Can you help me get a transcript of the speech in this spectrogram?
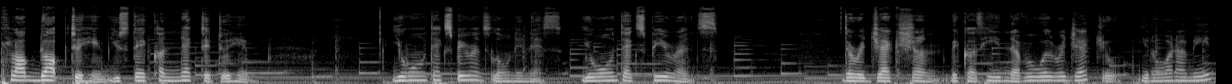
plugged up to him, you stay connected to him. You won't experience loneliness. You won't experience the rejection because he never will reject you. You know what I mean?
